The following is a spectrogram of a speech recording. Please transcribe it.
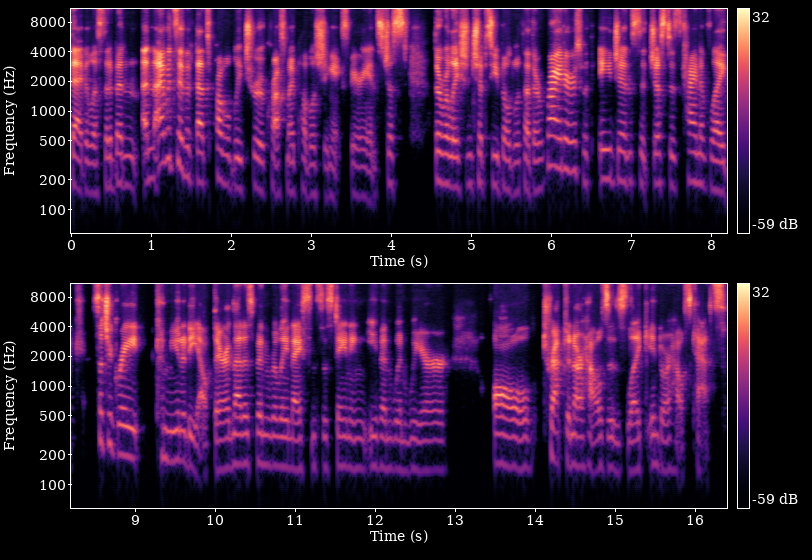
fabulous that have been and i would say that that's probably true across my publishing experience just the relationships you build with other writers with agents it just is kind of like such a great community out there and that has been really nice and sustaining even when we're all trapped in our houses like indoor house cats.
